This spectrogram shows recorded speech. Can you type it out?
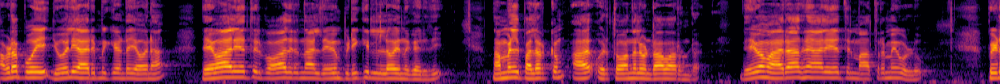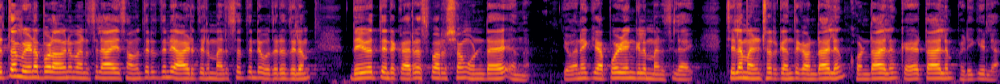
അവിടെ പോയി ജോലി ആരംഭിക്കേണ്ട യോന ദേവാലയത്തിൽ പോകാതിരുന്നാൽ ദൈവം പിടിക്കില്ലല്ലോ എന്ന് കരുതി. നമ്മളിൽ പലർക്കും ആ ഒരു തോന്നലുണ്ടാവാറുണ്ട്. ദൈവം ആരാധനാലയത്തിൽ മാത്രമേ ഉള്ളൂ. പിടുത്തം വീണപ്പോൾ അവന് മനസ്സിലായ സമുദ്രത്തിന്റെ ആഴത്തിലും മത്സ്യത്തിന്റെ ഉദരത്തിലും ദൈവത്തിന്റെ കരസ്പർശം ഉണ്ട് എന്ന്. യോനയ്ക്ക് അപ്പോഴെങ്കിലും മനസ്സിലായി ചില മനുഷ്യർക്ക് എന്ത് കണ്ടാലും കൊണ്ടാലും കേട്ടാലും പഠിക്കില്ല.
